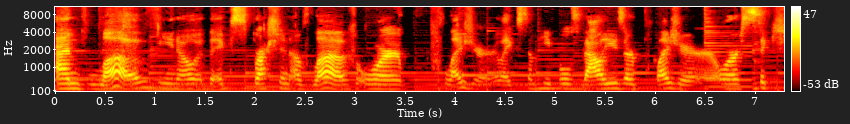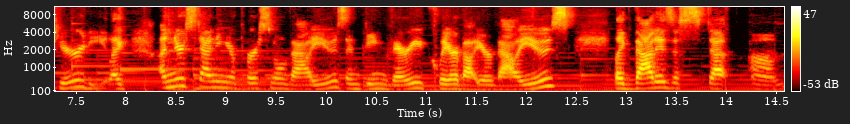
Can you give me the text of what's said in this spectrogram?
and love you know the expression of love or pleasure like some people's values are pleasure or security like understanding your personal values and being very clear about your values like that is a step um,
